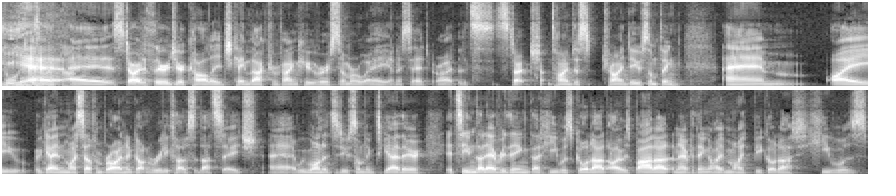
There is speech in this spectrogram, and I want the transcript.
Talk yeah, uh, started third year college, came back from Vancouver summer way, and I said, all right, let's start time just try and do something. Um, I again myself and Brian had gotten really close at that stage. Uh, we wanted to do something together. It seemed that everything that he was good at, I was bad at, and everything I might be good at, he was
